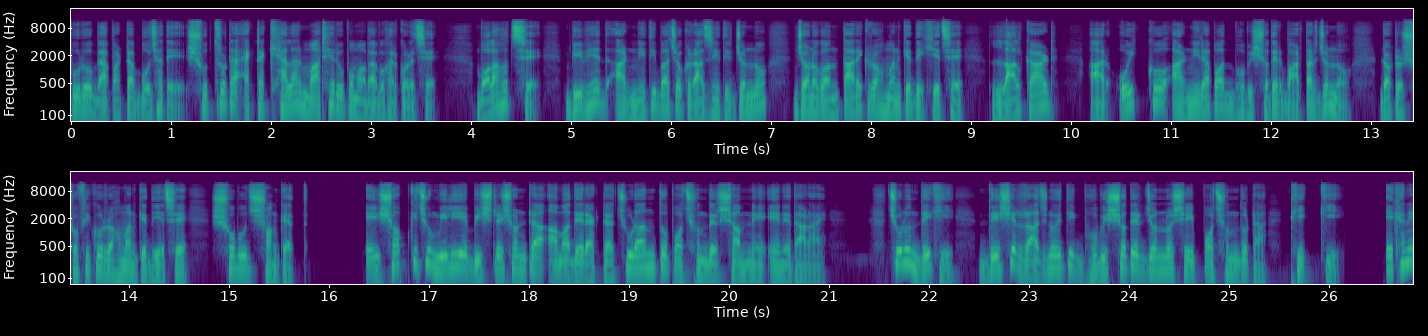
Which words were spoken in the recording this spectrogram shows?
পুরো ব্যাপারটা বোঝাতে সূত্রটা একটা খেলার মাঠের উপমা ব্যবহার করেছে। বলা হচ্ছে, বিভেদ আর নেতিবাচক রাজনীতির জন্য জনগণ তারেক রহমানকে দেখিয়েছে লাল কার্ড আর ঐক্য আর নিরাপদ ভবিষ্যতের বার্তার জন্য ড শফিকুর রহমানকে দিয়েছে সবুজ সংকেত। এই সব কিছু মিলিয়ে বিশ্লেষণটা আমাদের একটা চূড়ান্ত পছন্দের সামনে এনে দাঁড়ায়। চলুন দেখি দেশের রাজনৈতিক ভবিষ্যতের জন্য সেই পছন্দটা ঠিক কি। এখানে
